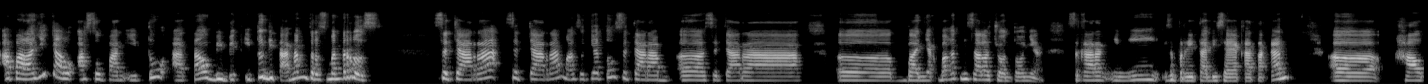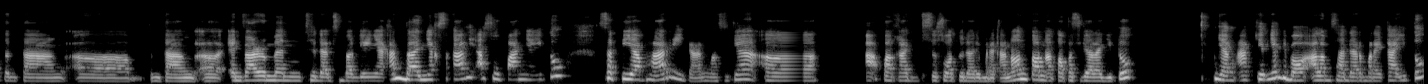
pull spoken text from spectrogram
Apalagi kalau asupan itu atau bibit itu ditanam terus-menerus secara secara maksudnya tuh secara uh, secara uh, banyak banget misalnya contohnya. Sekarang ini seperti tadi saya katakan uh, hal tentang uh, tentang uh, environment dan sebagainya kan banyak sekali asupannya itu setiap hari kan. Maksudnya uh, apakah sesuatu dari mereka nonton atau apa segala gitu yang akhirnya di bawah alam sadar mereka itu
